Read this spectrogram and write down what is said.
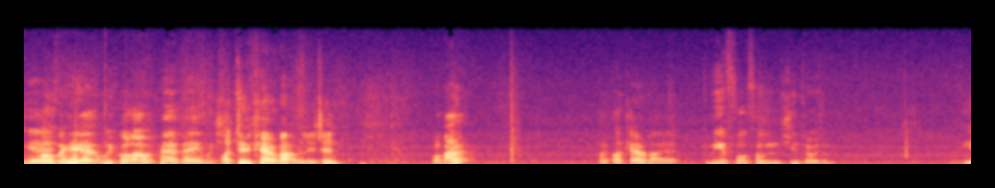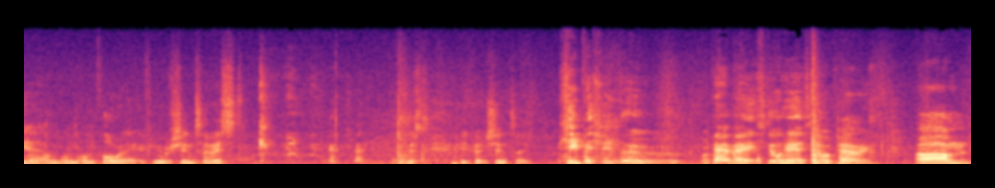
yeah. Over here we've got our pair bay, which I do care about religion. What about it? I, I care about it. Give me your thoughts on Shintoism. Yeah, I'm, I'm, I'm for it. If you're a Shintoist, just keep it Shinto. Keep it Shinto. Repair bay, still here, still repairing. Um.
